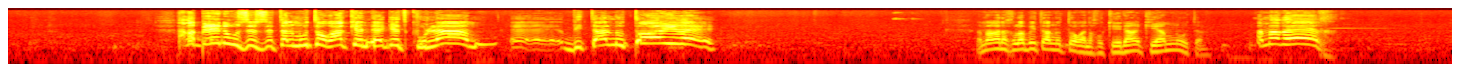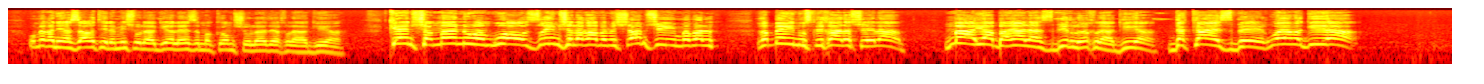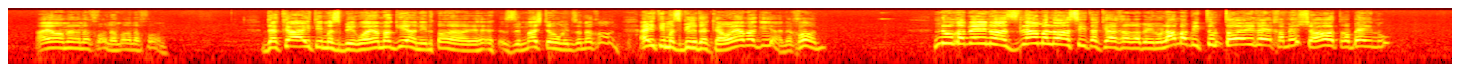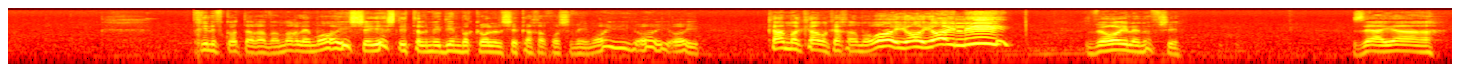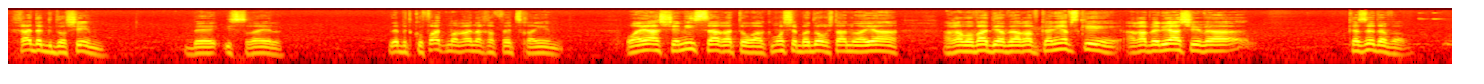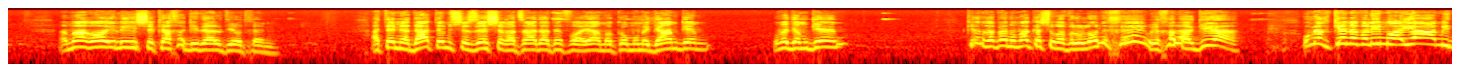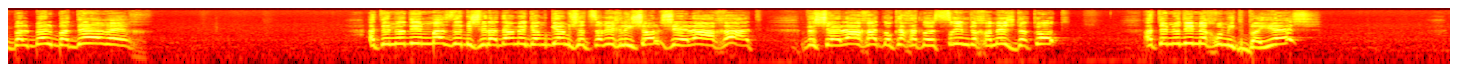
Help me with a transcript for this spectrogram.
רבנו, זה, זה תלמוד תורה כנגד כולם. אה, ביטלנו תוירה. אמר, אנחנו לא ביטלנו תורה, אנחנו קיימנו אותה. אמר, איך? הוא אומר, אני עזרתי למישהו להגיע לאיזה מקום שהוא לא יודע איך להגיע. כן, שמענו, אמרו העוזרים של הרב המשמשים, אבל רבינו, סליחה על השאלה, מה היה הבעיה להסביר לו איך להגיע? דקה הסבר, הוא היה מגיע. היה אומר נכון, אמר נכון. דקה הייתי מסביר, הוא היה מגיע, אני לא... זה מה שאתם אומרים, זה נכון. הייתי מסביר דקה, הוא היה מגיע, נכון. נו רבינו, אז למה לא עשית ככה רבינו? למה ביטול תוירה חמש שעות רבינו? התחיל לבכות את הרב, אמר להם, אוי, שיש לי תלמידים בכולל שככה חושבים, אוי, אוי, אוי. כמה, כמה, ככה אמר, אוי, אוי, אוי לי! ואוי לנפשי. זה היה אחד הקדושים בישראל. זה בתקופת מרן החפץ חיים. הוא היה השני שר התורה, כמו שבדור שלנו היה הרב עובדיה והרב קניבסקי, הרב אלישי וה... כזה דבר. אמר, אוי לי שככה גידלתי אתכם. אתם ידעתם שזה שרצה לדעת איפה היה המקום הוא מגמגם? הוא מגמגם? כן, רבנו, מה קשור? אבל הוא לא נכה, הוא יכל להגיע. הוא אומר, כן, אבל אם הוא היה מתבלבל בדרך... אתם יודעים מה זה בשביל אדם מגמגם שצריך לשאול שאלה אחת, ושאלה אחת לוקחת לו 25 דקות? אתם יודעים איך הוא מתבייש?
